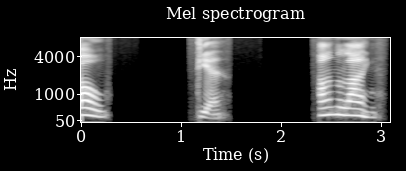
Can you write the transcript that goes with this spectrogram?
o 点 online。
